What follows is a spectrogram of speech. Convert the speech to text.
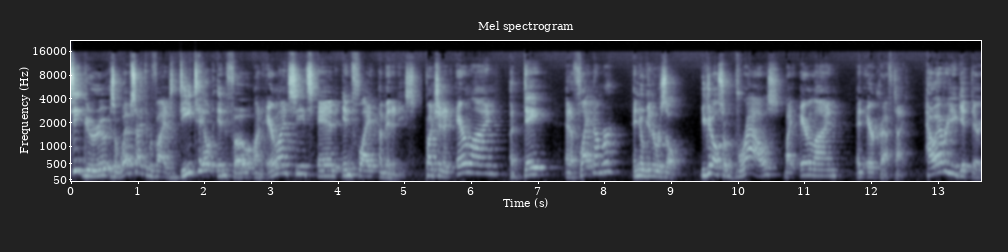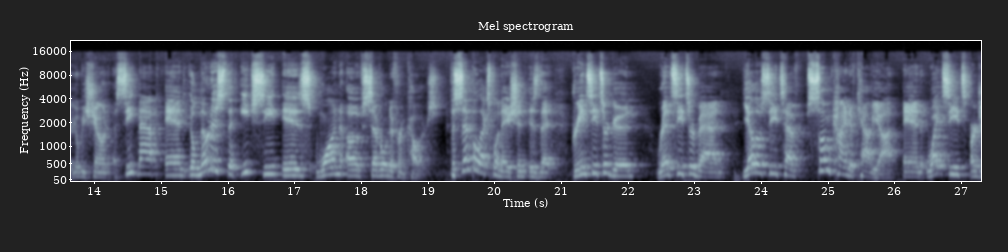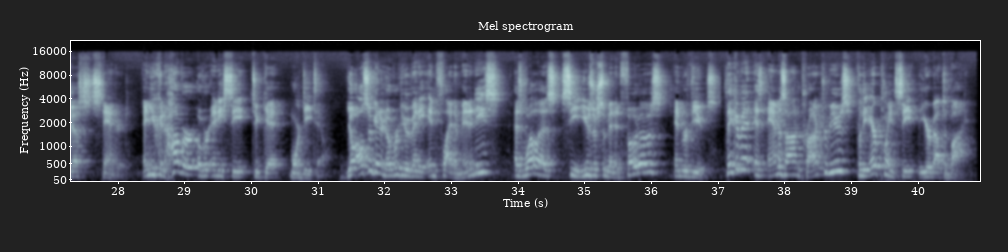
SeatGuru is a website that provides detailed info on airline seats and in-flight amenities. Punch in an airline, a date, and a flight number, and you'll get a result. You could also browse by airline and aircraft type. However you get there, you'll be shown a seat map and you'll notice that each seat is one of several different colors. The simple explanation is that green seats are good, red seats are bad, yellow seats have some kind of caveat, and white seats are just standard. And you can hover over any seat to get more detail. You'll also get an overview of any in-flight amenities, as well as see user submitted photos and reviews. Think of it as Amazon product reviews for the airplane seat that you're about to buy.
